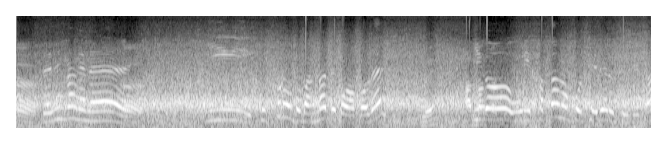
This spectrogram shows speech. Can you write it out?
어. 내 생각에는 어. 이 고프로도 망가질 것 같거든? 왜? 안 이거 우리 갖다 놓고 제대로 조질까?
